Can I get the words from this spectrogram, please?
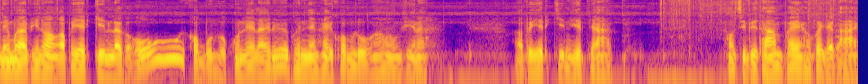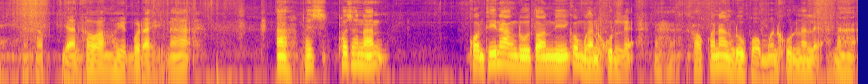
ในเมื่อพี่น้องเอาไปเฮ็ดกินแล้วก็โอ้ยขอบุญขอบคุณหลายๆเด้อเพิ่นยังให้ความรู้เฮาจังซี่นะเอาไปเฮ็ดกินเฮ็ดอยากเขาสิไปถามไปเขาก็อยากอายนะครับย่านเข้าว่าเขาเห็นบ่ได้นะฮะอะเพราะฉะนั้นคนที่นั่งดูตอนนี้ก็เหมือนคุณแหละนะฮะเขาก็นั่งดูผมเหมือนคุณนั่นแหละนะฮะ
